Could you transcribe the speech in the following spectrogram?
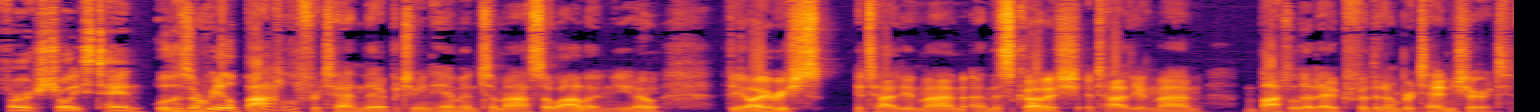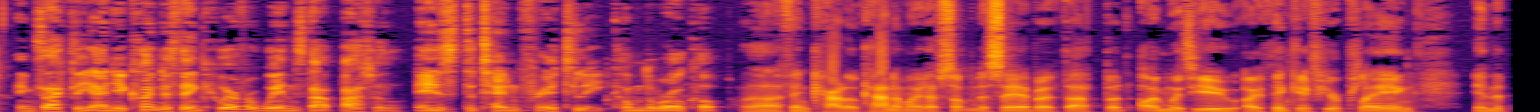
first choice 10. Well, there's a real battle for 10 there between him and Tommaso Allan. You know, the Irish Italian man and the Scottish Italian man battle it out for the number 10 shirt. Exactly, and you kind of think whoever wins that battle is the 10 for Italy come the World Cup. Well, I think Carlo Canna might have something to say about that, but I'm with you. I think if you're playing in the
